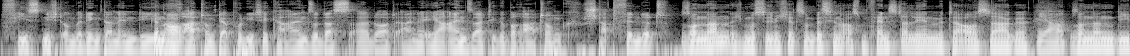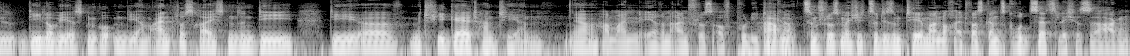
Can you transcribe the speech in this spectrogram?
fließt nicht unbedingt dann in die genau. Beratung der Politiker ein, sodass äh, dort eine eher einseitige Beratung stattfindet. Sondern, ich muss mich jetzt so ein bisschen aus dem Fenster lehnen mit der Aussage, ja. sondern die, die Lobbyistengruppen, die am einflussreichsten sind, die, die äh, mit viel Geld hantieren. Ja. Haben einen ehren Einfluss auf Politiker. Haben. Zum Schluss möchte ich zu diesem Thema noch etwas ganz Grundsätzliches sagen.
